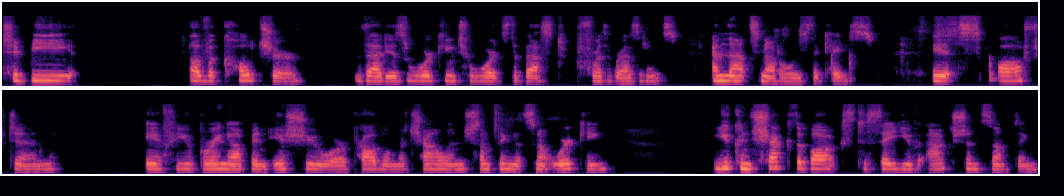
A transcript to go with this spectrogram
to be of a culture that is working towards the best for the residents. And that's not always the case. It's often if you bring up an issue or a problem, a challenge, something that's not working, you can check the box to say you've actioned something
